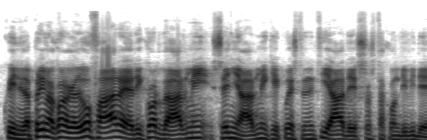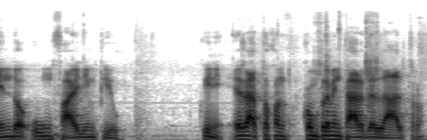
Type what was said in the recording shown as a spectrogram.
Quindi la prima cosa che devo fare è ricordarmi, segnarmi che questo NTA adesso sta condividendo un file in più. quindi esatto complementare dell'altro.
